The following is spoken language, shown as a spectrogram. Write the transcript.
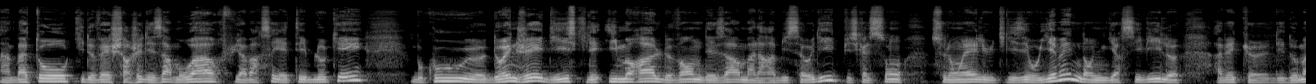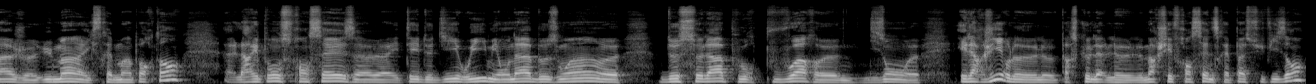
Un bateau qui devait charger des armes au Havre puis à Marseille a été bloqué. Beaucoup euh, d'ONG disent qu'il est immoral de vendre des armes à l'Arabie Saoudite puisqu'elles sont, selon elles, utilisées au Yémen dans une guerre civile avec euh, des dommages humains extrêmement importants. La réponse française a été de dire oui, mais on a besoin de cela pour pouvoir, euh, disons, euh, élargir le, le, parce que le, le, marché français ne serait pas suffisant.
